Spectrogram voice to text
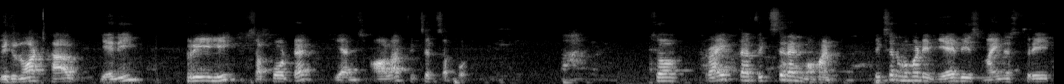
we do not have any freely supported ends. All are fixed support. So write the fixed end moment. Fixed moment in AB is minus 3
